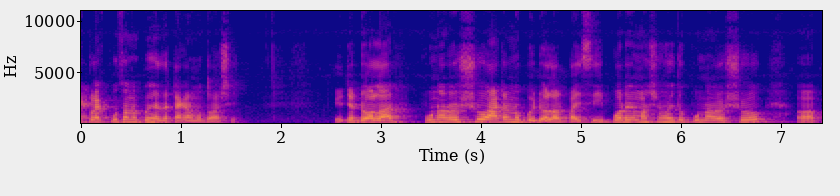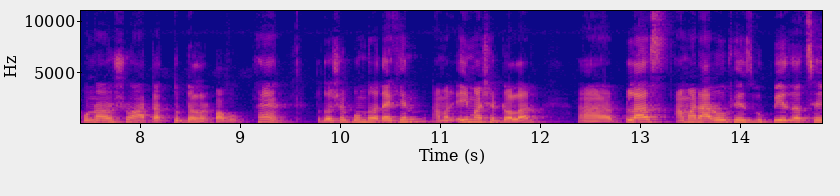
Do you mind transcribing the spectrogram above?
এক লাখ পঁচানব্বই হাজার টাকার মতো আসে। এটা ডলার পনেরোশো আটানব্বই ডলার পাইছি। পরের মাসে হয়তো পনেরোশো পনেরোশো আটাত্তর ডলার পাবো। হ্যাঁ? তো দর্শক বন্ধুরা দেখেন, আমার এই মাসের ডলার আর প্লাস আমার আরও ফেসবুক পেজ আছে,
